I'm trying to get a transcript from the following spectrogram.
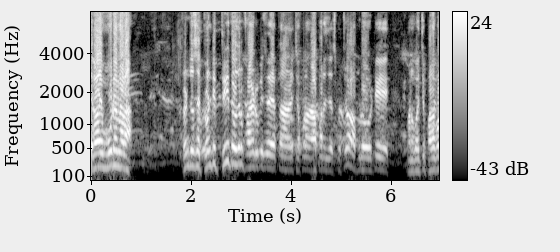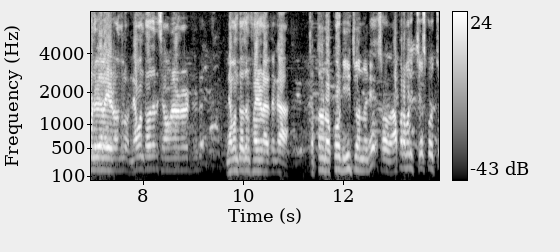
ఇరవై మూడున్నర. ఫ్రెండ్ చూస్తే twenty three thousand five hundred rupees చెప్తానని చెప్పడం వ్యాపారం చేసుకోవచ్చు. అప్పుడు ఒకటి మనకు వచ్చి పదకొండు వేల ఏడు వందలు eleven thousand seven hundred eleven thousand five hundred విధంగా చెప్తున్నాడు. ఒక్కొక్కటి ఈచ్ వన్ అండి. సో వ్యాపారం అనేది చేసుకోవచ్చు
